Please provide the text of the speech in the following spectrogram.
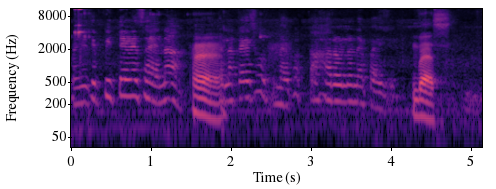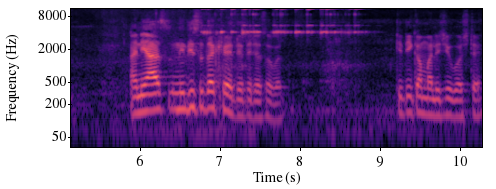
म्हणजे ते पितळेच आहे ना? हा. त्याला काहीच होत नाही फक्त हरवलं नाही पाहिजे. बस. आणि आज निधी सुद्धा खेळते त्याच्यासोबत. किती कमालीची गोष्ट आहे.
